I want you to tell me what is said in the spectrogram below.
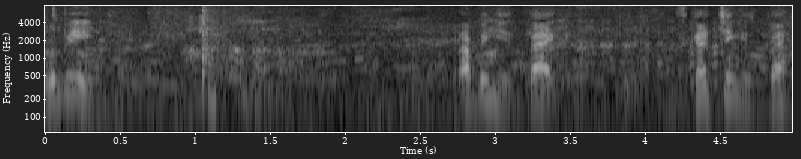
Ruby. Rubbing his back. Scratching his back.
